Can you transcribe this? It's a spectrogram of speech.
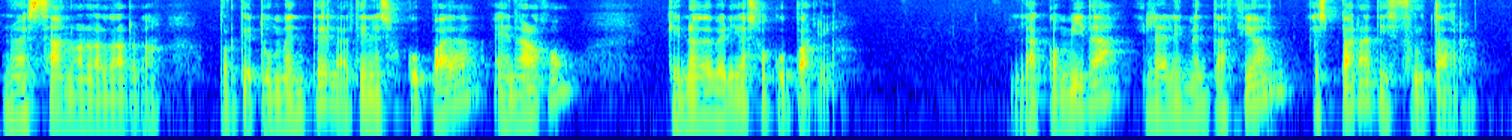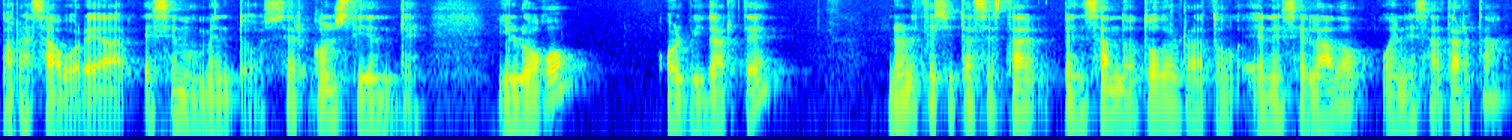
no es sano a la larga, porque tu mente la tienes ocupada en algo que no deberías ocuparla. La comida y la alimentación es para disfrutar, para saborear ese momento, ser consciente y luego olvidarte no necesitas estar pensando todo el rato en ese helado o en esa tarta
